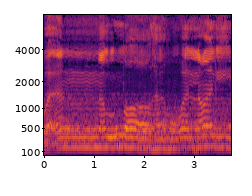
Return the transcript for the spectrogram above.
وأن الله هو العلي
